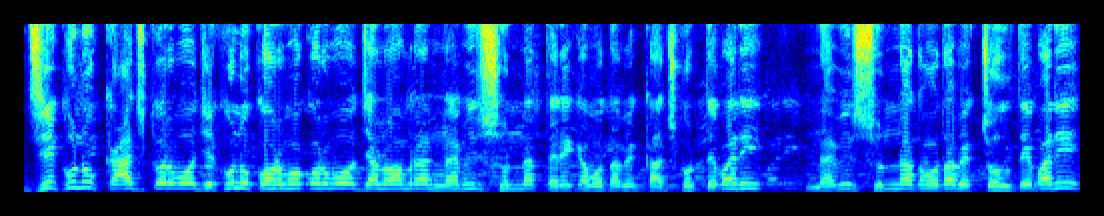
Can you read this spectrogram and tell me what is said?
যে কোনো কাজ করব, যে কোনো কর্ম করব, যেন আমরা নবীর সুন্নাত তেরেকা মোতাবেক কাজ করতে পারি, নবীর সুন্নাত মোতাবেক চলতে পারি।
